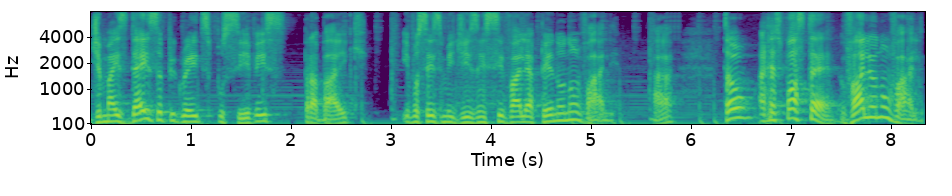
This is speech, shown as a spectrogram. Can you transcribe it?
de mais 10 upgrades possíveis para bike e vocês me dizem se vale a pena ou não vale, tá? Então, a resposta é: vale ou não vale?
